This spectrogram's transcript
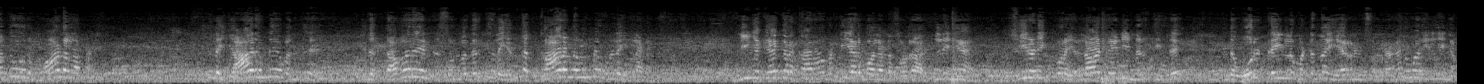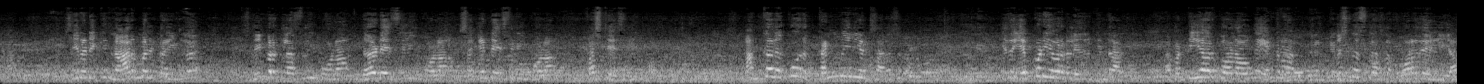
வந்து ஒரு மாடலா பண்ணிருக்காங்க இதுல யாருமே வந்து இது தவறு என்று சொல்வதற்கு இதுல எந்த காரணமுமே உள்ள இல்லை நீங்க கேட்கிற காரணம் டிஆர் பால் சொல்றாரு. இல்லைங்க. சீரடிக்கு போகிற எல்லா ட்ரெயினையும் நிறுத்திட்டு இந்த ஒரு ட்ரெயினில் மட்டும்தான் ஏறணும்னு சொல்கிறாங்க அந்த மாதிரி இல்லைங்கண்ணா சீரடிக்கு நார்மல் ட்ரெயினில் ஸ்லீப்பர் கிளாஸ்லையும் போகலாம் தேர்ட் ஏசிலையும் போகலாம் செகண்ட் ஏசிலையும் போகலாம் ஃபர்ஸ்ட் ஏசிலையும் போகலாம் மக்களுக்கு ஒரு கன்வீனியன்ஸ் அரசு இதை எப்படி அவர்கள் எதிர்க்கின்றார்கள்? அப்ப டிஆர் பாலுவங்க எத்தனை பிசினஸ் கிளாஸ்ல போறதே இல்லையா?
